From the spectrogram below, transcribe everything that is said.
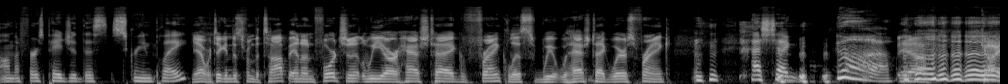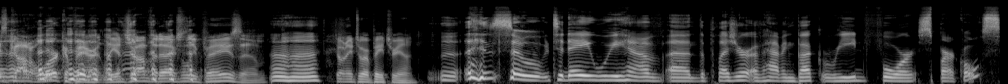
on the first page of this screenplay. Yeah, we're taking this from the top, and unfortunately, we are hashtag Frankless. We hashtag Where's Frank? Hashtag. ah. Yeah, guy's got to work apparently, a job that actually pays him. Uh huh. Donate to our Patreon. so today we have uh, the pleasure of having Buck read for Sparkles.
